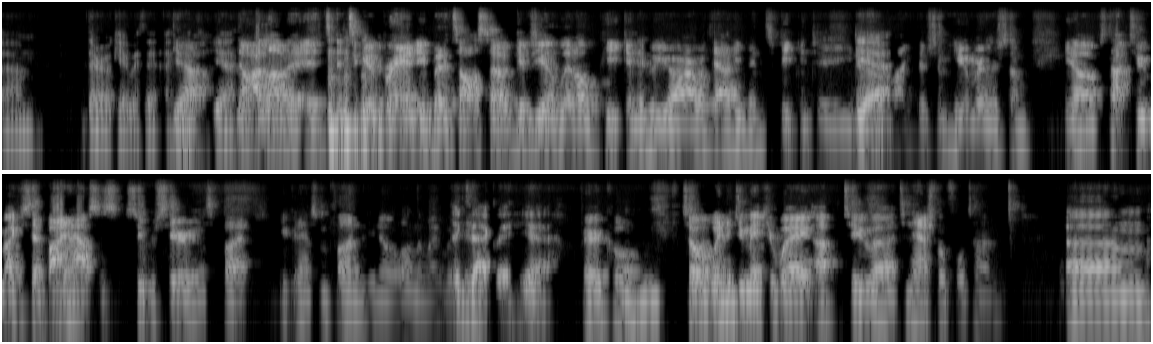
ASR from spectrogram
um, they're okay with it. I think. Yeah. Yeah. No, I love it. It's it's a good branding, but it's also gives you a little peek into who you are without even speaking to you. you know? Yeah. Like there's some humor, there's some, you know, it's not too like you said, buying a house is super serious, but you can have some fun, you know, along the way with it. Exactly. Yeah. Very cool. So when did you make your way up to uh, to Nashville full time? Um,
